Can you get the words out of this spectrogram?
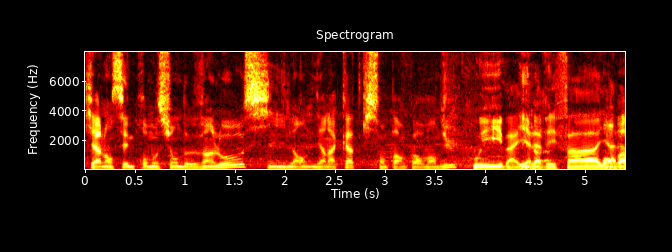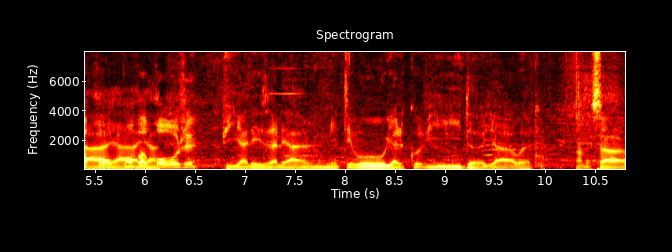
qui a lancé une promotion de 20 lots, s'il y en a 4 qui ne sont pas encore vendus. Oui, bah, il y a la VFA, il y a la, on va proroger. Puis il y a les aléas météo, il y a le Covid, il y a. Ouais, mais ça,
